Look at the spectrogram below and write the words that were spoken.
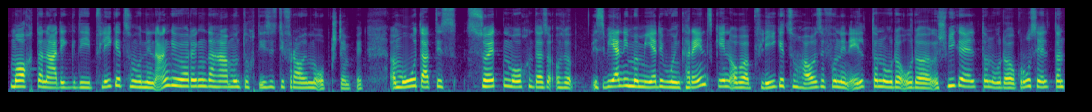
macht dann auch die, die Pflege zu den Angehörigen daheim und durch das ist die Frau immer abgestempelt. Ein Mann darf das selten machen, dass, also es werden immer mehr, die wo in Karenz gehen, aber Pflege zu Hause von den Eltern oder, oder Schwiegereltern oder Großeltern,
